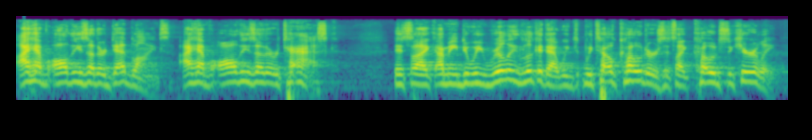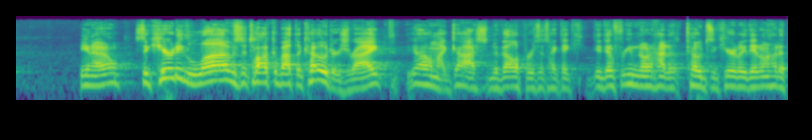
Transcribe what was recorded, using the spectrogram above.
I have all these other deadlines. I have all these other tasks. It's like, I mean, do we really look at that? We, we tell coders it's like code securely. You know, security loves to talk about the coders, right? Oh my gosh, developers, it's like they, they don't even know how to code securely. They don't know how to,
